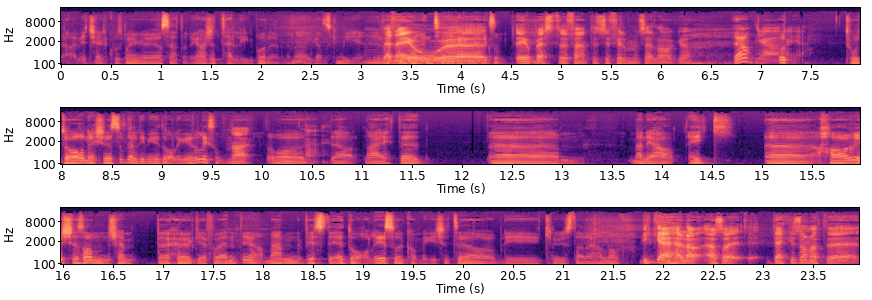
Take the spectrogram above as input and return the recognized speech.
ja, Jeg vet ikke helt hvor mange jeg har sett den. Jeg har ikke telling på det, men det er ganske mye. Mm. Den er jo, ganger, eh, liksom. det er jo beste fantasyfilmen som er laga. Ja, og. To tårn er ikke så veldig mye dårligere, liksom. Nei. Og Nei. ja, nei, det uh, Men ja, jeg uh, har ikke sånn kjempehøye forventninger. Men hvis det er dårlig, så kommer jeg ikke til å bli knust av det heller. Ikke jeg heller. Altså, det er ikke sånn at, eh,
